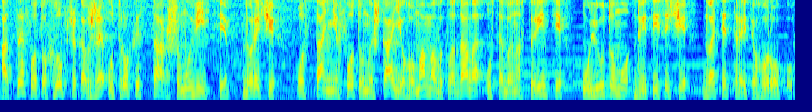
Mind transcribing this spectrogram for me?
А це фото хлопчика вже у трохи старшому віці. До речі, останнє фото мишка його мама викладала у себе на сторінці у лютому 2023 року.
